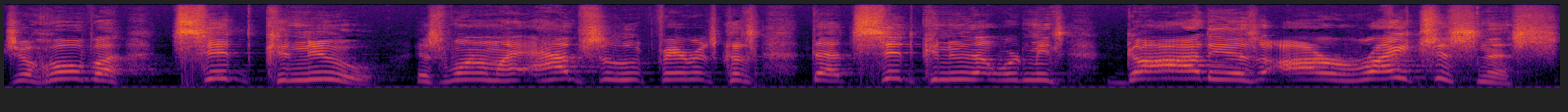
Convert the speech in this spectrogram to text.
Jehovah Tsidkenu is one of my absolute favorites because that Tsidkenu, that word means God is our righteousness.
